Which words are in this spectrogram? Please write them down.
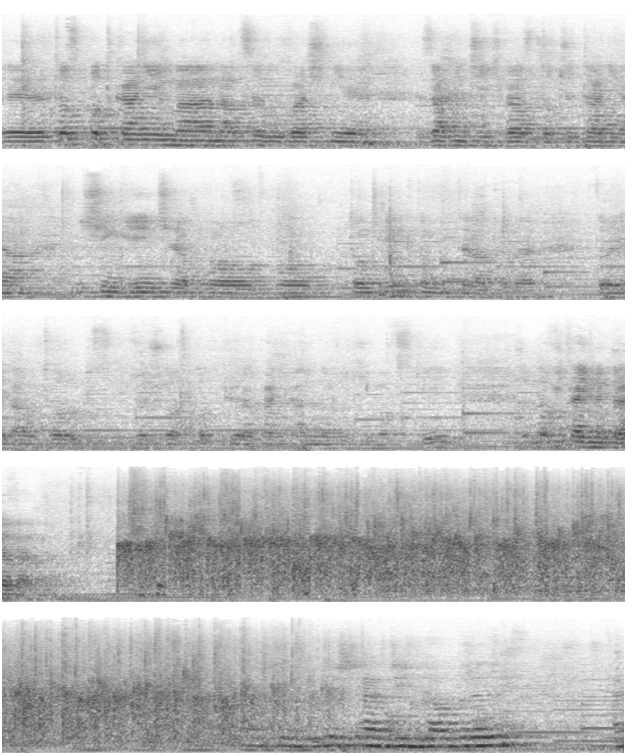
E, To spotkanie ma na celu właśnie zachęcić Was do czytania i sięgnięcia po, po tą piękną literaturę, której autor wyszła spod pióra pani Anny Onichimowskiej. No witajmy brawami. Dzień dobry. E,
